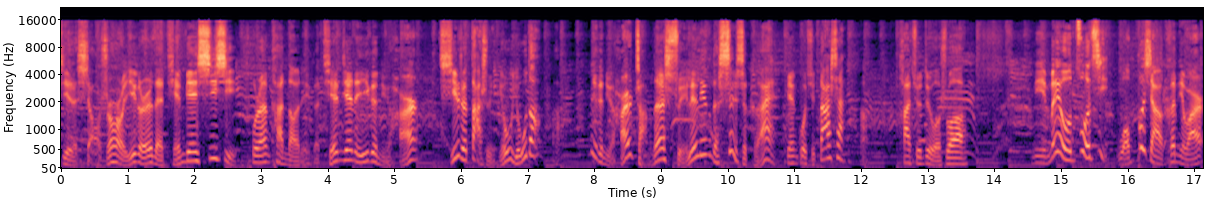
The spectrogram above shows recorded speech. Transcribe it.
记得小时候，一个人在田边嬉戏，突然看到这个田间的一个女孩骑着大水牛游荡啊。那个女孩长得水灵灵的，甚是可爱，便过去搭讪啊。她却对我说：“你没有坐骑，我不想和你玩。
